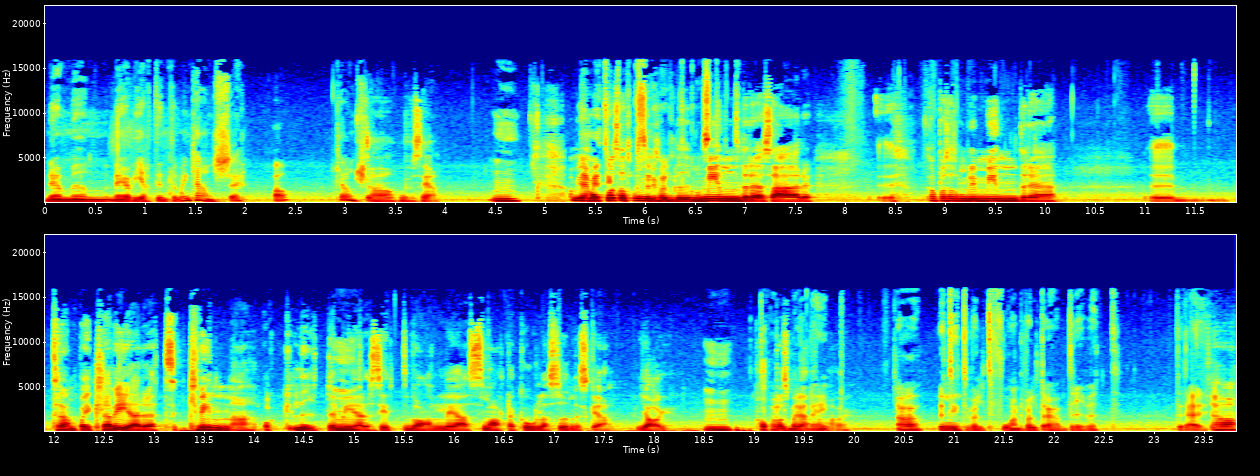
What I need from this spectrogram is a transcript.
Nej, men nej, jag vet inte. Men kanske. Ja, kanske. Ja, vi får se. Mm. Men Nej, jag jag hoppas tycker att hon det liksom blir konstigt. mindre så här... eh, Jag hoppas att hon blir mindre eh, trampa i klaveret kvinna och lite Mm. mer sitt vanliga smarta, coola, cyniska jag. Mm. Hoppas på det med dig. framöver. Ja, jag Mm. tyckte det var lite fånigt, lite överdrivet. Det där. Ja,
